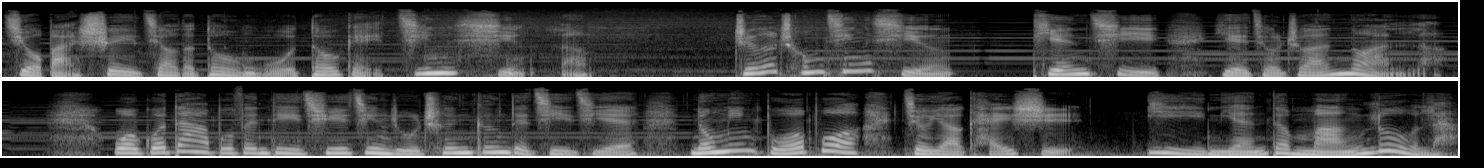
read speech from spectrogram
就把睡觉的动物都给惊醒了。蛰虫惊醒，天气也就转暖了。我国大部分地区进入春耕的季节，农民伯伯就要开始一年的忙碌了。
